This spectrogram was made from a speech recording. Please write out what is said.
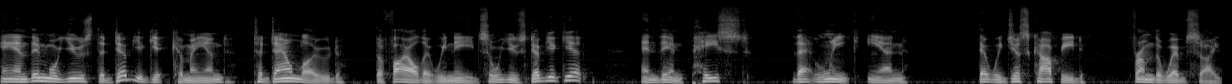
and then we'll use the wget command to download the file that we need. So we'll use wget and then paste that link in that we just copied from the website.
